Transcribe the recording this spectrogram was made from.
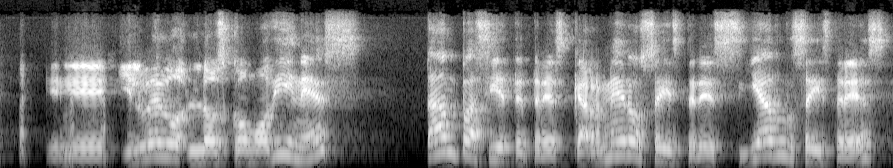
eh, y luego los comodines, Tampa 7-3, Carnero 6-3, Seattle 6-3,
